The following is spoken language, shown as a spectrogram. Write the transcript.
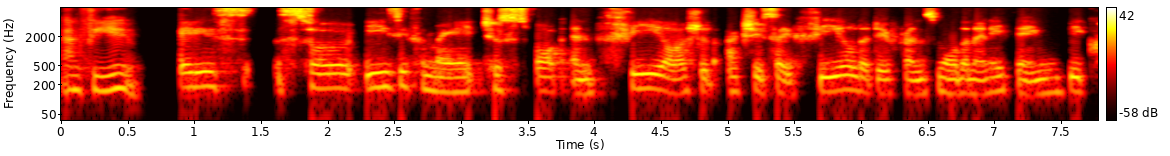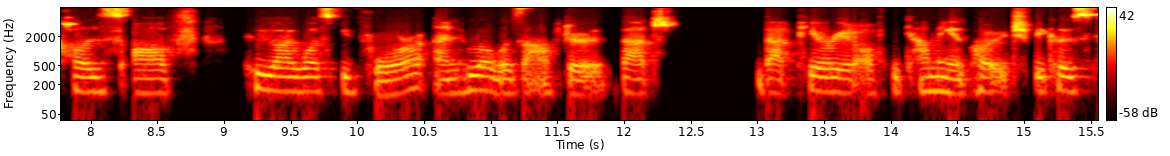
and for you it is so easy for me to spot and feel i should actually say feel the difference more than anything because of who i was before and who i was after that that period of becoming a coach because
